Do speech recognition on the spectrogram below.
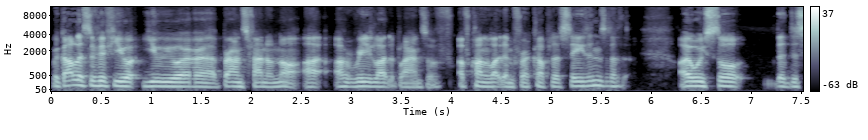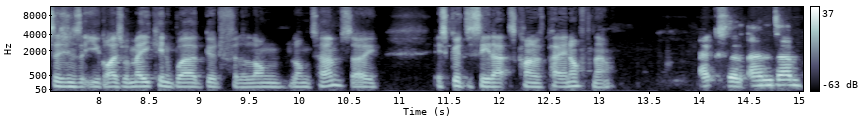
regardless of if you you were a Browns fan or not, I, I really like the Browns. I've I've kind of liked them for a couple of seasons. I, I always thought the decisions that you guys were making were good for the long long term. So it's good to see that's kind of paying off now. Excellent. And um,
